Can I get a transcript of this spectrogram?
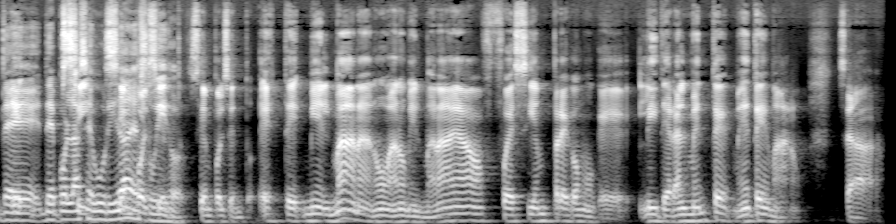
de, de por la seguridad de su hijo. 100%. Este, mi hermana, no, mano, mi hermana fue siempre como que literalmente mete mano. O sea,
